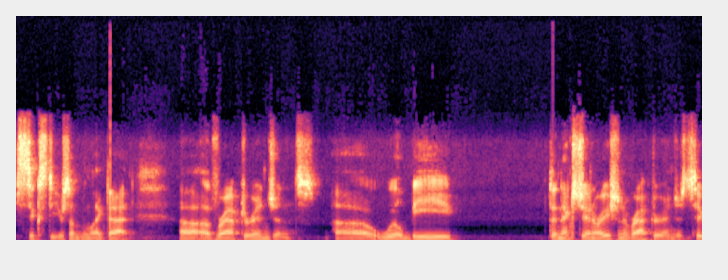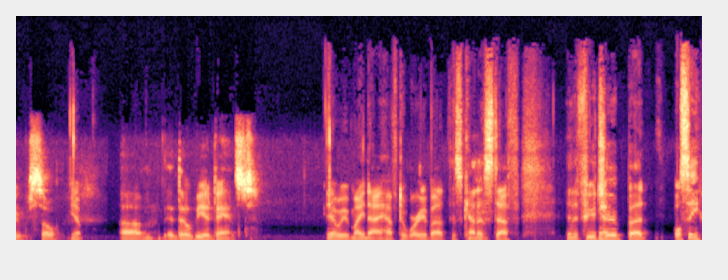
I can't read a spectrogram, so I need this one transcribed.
60 or something like that, uh, of Raptor engines uh, will be the next generation of Raptor engines too. So yep. um, they'll be advanced. Yeah, we might not have to worry about this kind of stuff in the future, yeah. but we'll see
